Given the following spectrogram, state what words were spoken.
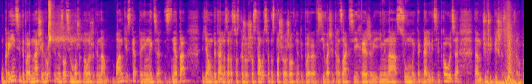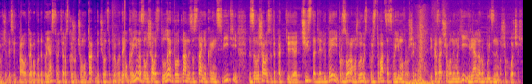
Українці тепер наші гроші не зовсім можуть належати нам. Банківська таємниця знята. Я вам детально зараз розкажу, що сталося. Без 1 жовтня тепер всі ваші транзакції, хежі, імена, суми і так далі відслідковуються. Там чуть-чуть більше заробив чи десь відправив, треба буде пояснювати. Я розкажу, чому так, до чого це приведе. Україна залишалась ледве одна не з останніх країн світі, де залишалася така е, чиста для людей і прозора можливість користуватися своїми грошима і казати, що вони мої, і реально робити з ними, що хочеш.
